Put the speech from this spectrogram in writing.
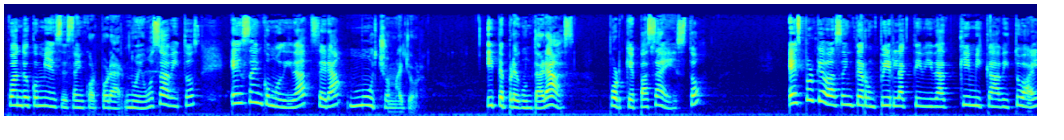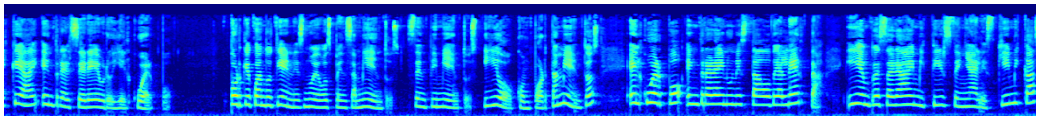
cuando comiences a incorporar nuevos hábitos, esa incomodidad será mucho mayor. Y te preguntarás, ¿Por qué pasa esto? Es porque vas a interrumpir la actividad química habitual que hay entre el cerebro y el cuerpo. Porque cuando tienes nuevos pensamientos, sentimientos y o comportamientos, el cuerpo entrará en un estado de alerta y empezará a emitir señales químicas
